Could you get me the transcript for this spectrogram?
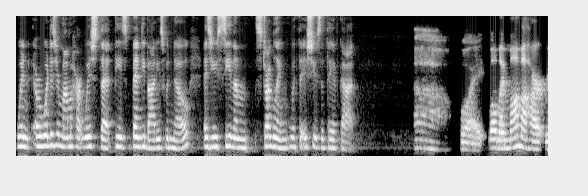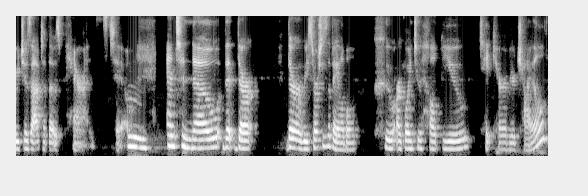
when or what does your mama heart wish that these bendy bodies would know as you see them struggling with the issues that they have got? Oh boy. Well my mama heart reaches out to those parents too. Mm. and to know that there there are resources available who are going to help you take care of your child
